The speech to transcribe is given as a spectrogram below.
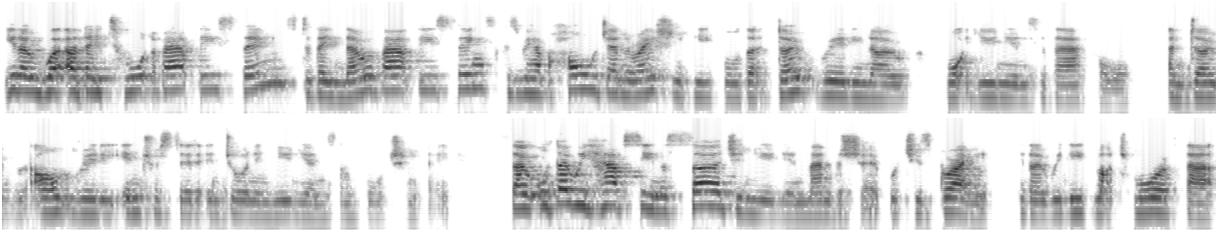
You know what, are they taught about these things? Do they know about these things? Because we have a whole generation of people that don't really know what unions are there for and don't aren't really interested in joining unions unfortunately. So although we have seen a surge in union membership, which is great, you know, we need much more of that.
